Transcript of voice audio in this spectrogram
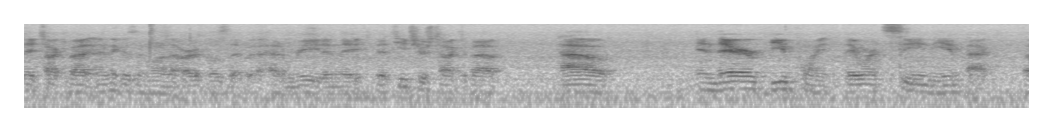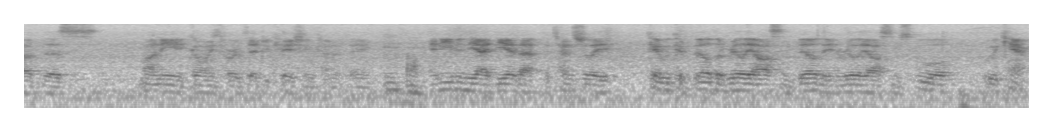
They talked about, and I think it was in one of the articles that I had them read, and they the teachers talked about how, in their viewpoint, they weren't seeing the impact of this money going towards education kind of thing. Mm -hmm. And even the idea that potentially, okay, we could build a really awesome building, a really awesome school, but we can't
